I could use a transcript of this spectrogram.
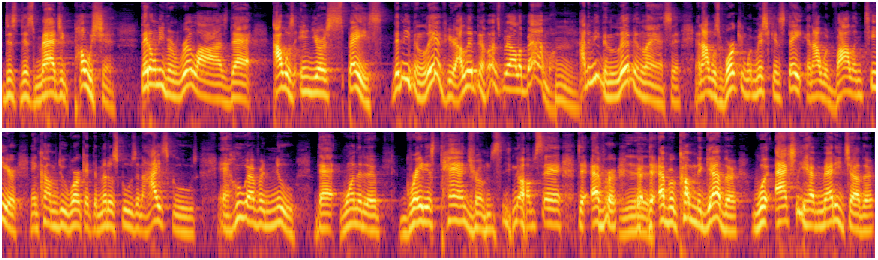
this this magic potion. They don't even realize that I was in your space. Didn't even live here. I lived in Huntsville, Alabama. Hmm. I didn't even live in Lansing, and I was working with Michigan State, and I would volunteer and come do work at the middle schools and the high schools. And whoever knew that one of the greatest tantrums, you know what I'm saying, to ever Yeah. to ever come together would actually have met each other.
